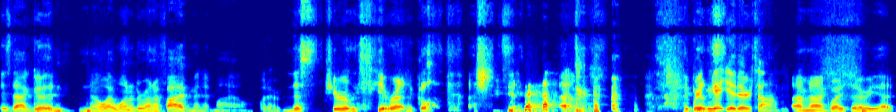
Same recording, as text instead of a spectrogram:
is that good? No, I wanted to run a five minute mile. Whatever. This purely theoretical, I should say. Um, we can get you there, Tom. I'm not quite there yet,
